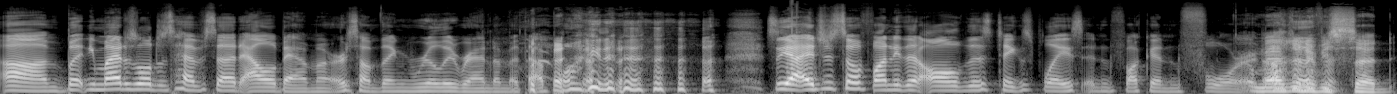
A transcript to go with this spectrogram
Um, but you might as well just have said Alabama or something really random at that point. so yeah, it's just so funny that all of this takes place in fucking Florida. Imagine if he said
